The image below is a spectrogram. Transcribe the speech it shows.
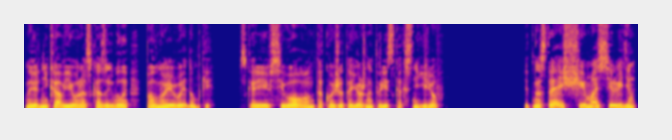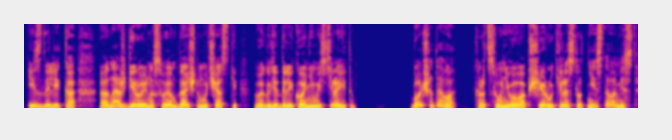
наверняка в его рассказах было полно и выдумки. Скорее всего, он такой же таежный турист, как Снегирев. Ведь настоящий мастер виден издалека, а наш герой на своем дачном участке выглядит далеко не мастеровитым. Больше того, кажется, у него вообще руки растут не из того места.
